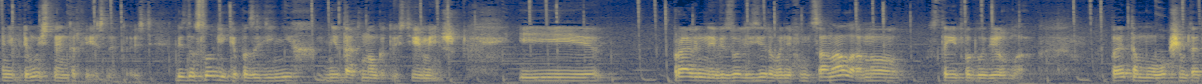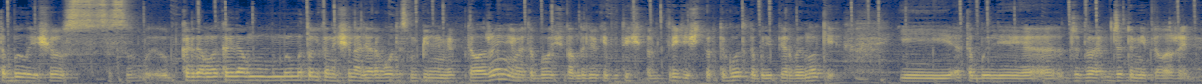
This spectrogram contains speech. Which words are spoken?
они преимущественно интерфейсные, то есть бизнес-логики позади них не так много, то есть ее меньше. И правильное визуализирование функционала, оно стоит во главе угла. Поэтому, в общем-то, это было еще, с, с, когда, мы, когда мы, мы только начинали работать с мобильными приложениями, это был еще там далекий 2003-2004 год, это были первые Nokia, и это были J2, J2Me приложения.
